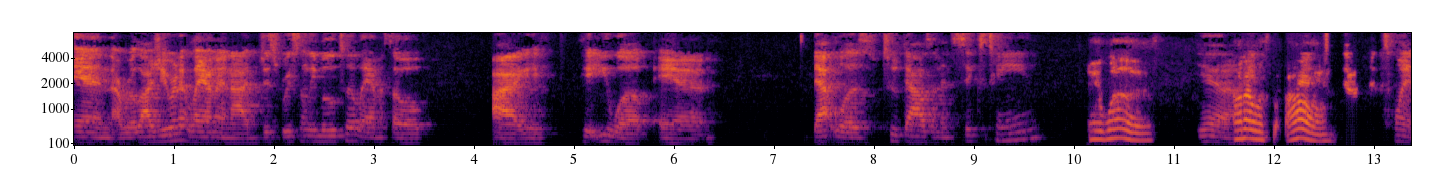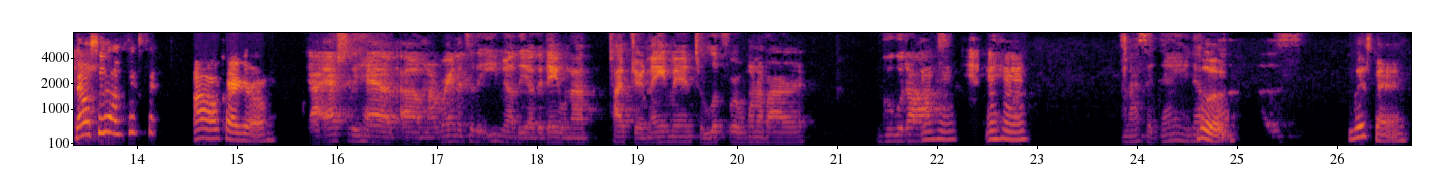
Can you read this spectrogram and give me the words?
And I realized you were in Atlanta, and I just recently moved to Atlanta, so I hit you up, and that was 2016. It was. Yeah. Oh, that was oh. That was 2016. Oh, okay, girl. I actually have. Um, I ran into the email the other day when I typed your name in to look for one of our Google Docs. Mm-hmm. Mm-hmm. And I said, "Dang, that look, was... listen,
